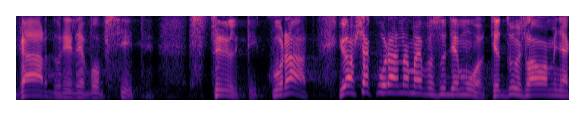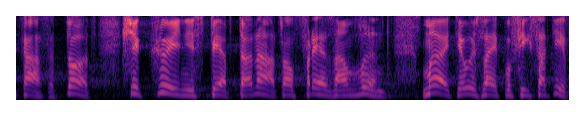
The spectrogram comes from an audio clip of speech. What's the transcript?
Gardurile vopsite, stâlpii, curat. Eu așa curat n-am mai văzut de mult. Te duci la oameni acasă, toți, și câinii spieptănați, au freza în vânt. Măi, te uiți la ei cu fixativ.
